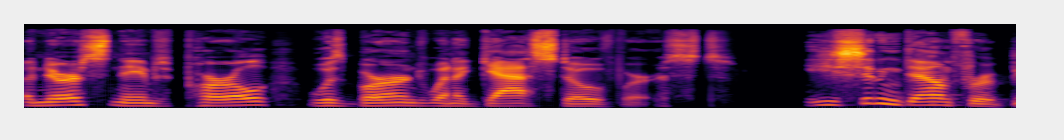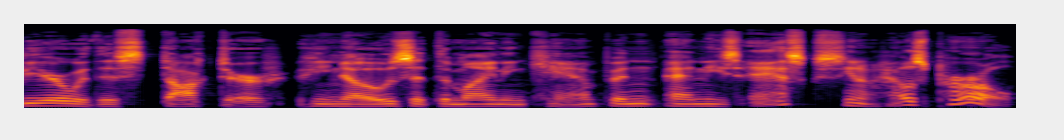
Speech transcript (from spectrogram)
A nurse named Pearl was burned when a gas stove burst. He's sitting down for a beer with this doctor he knows at the mining camp, and, and he asks, you know, how's Pearl?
